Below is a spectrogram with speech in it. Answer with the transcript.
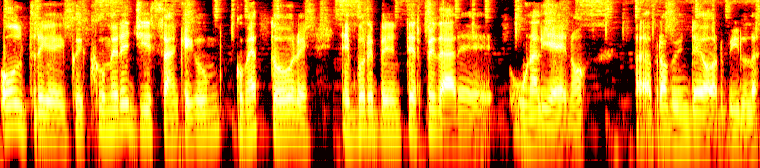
oltre che come regista anche com- come attore e vorrebbe interpretare un alieno eh, proprio in The Orville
